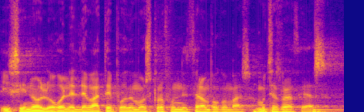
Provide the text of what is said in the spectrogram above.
y si no, luego en el debate podemos profundizar un poco más. Muchas gracias.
